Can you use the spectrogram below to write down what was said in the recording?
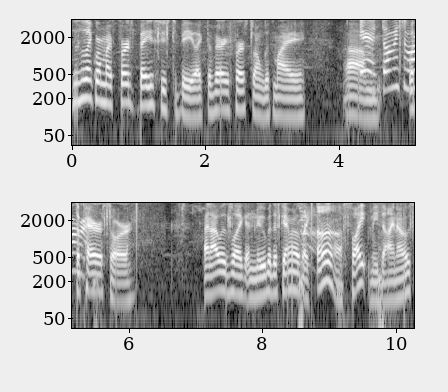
this is like where my first base used to be, like the very first one with my Here, um throw me some with the parasaur. And I was like a noob at this game, and I was like, "Ugh, fight me, dinos!"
